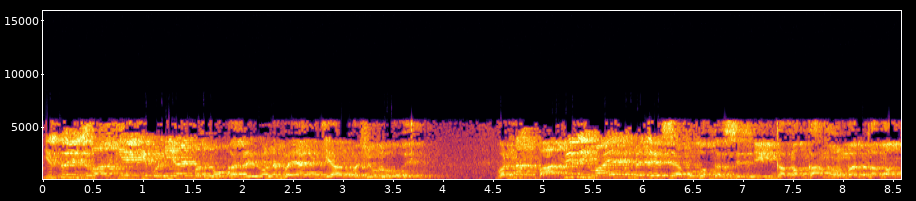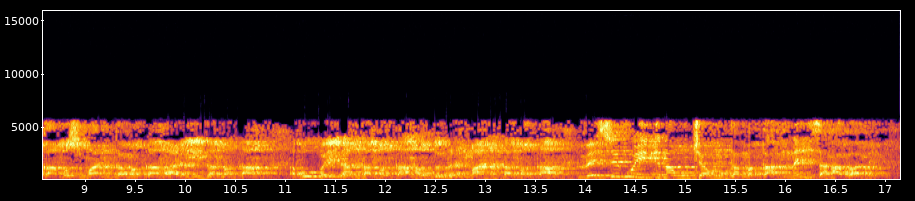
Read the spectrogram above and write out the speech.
یہ تو اس واقعے کی بنیاد پر مقرروں نے بیان کیا اور مشہور ہو گئے۔ ورنہ بابی روایت میں جیسے ابو بکر صدیق کا مقام، عمر کا مقام، عثمان کا مقام، علی کا مقام، ابو بیدا کا مقام عبد الرحمان کا مقام، ویسے کوئی اتنا اونچا ان کا مقام نہیں صحابہ میں۔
